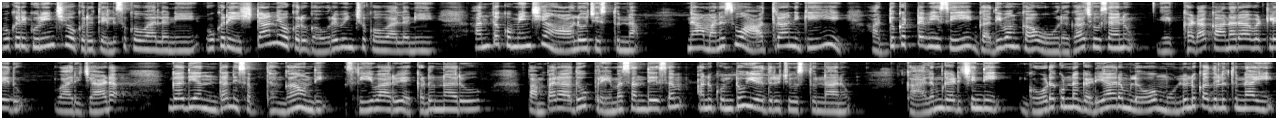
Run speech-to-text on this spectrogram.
ఒకరి గురించి ఒకరు తెలుసుకోవాలని ఒకరి ఇష్టాన్ని ఒకరు గౌరవించుకోవాలని అంతకు మించి ఆలోచిస్తున్నా. నా మనసు ఆత్రానికి అడ్డుకట్ట వేసి గది వంక ఊరగా చూశాను. ఎక్కడా కానరావట్లేదు. వారి జాడ గది అంతా నిశ్శబ్దంగా ఉంది. శ్రీవారు ఎక్కడున్నారు? పంపరాదు ప్రేమ సందేశం అనుకుంటూ ఎదురు చూస్తున్నాను కాలం గడిచింది. గోడకున్న గడియారంలో ముళ్ళులు కదులుతున్నాయి.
